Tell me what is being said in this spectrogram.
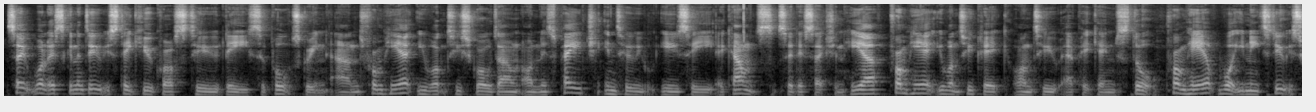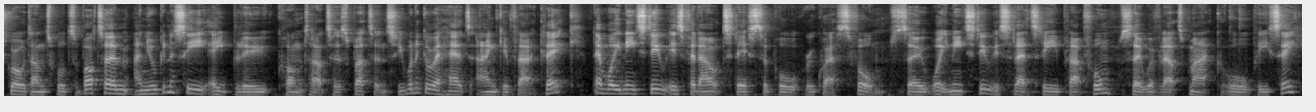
So what it's going to do is take you across to the support screen and from here you want to scroll down on this page into UC accounts, so this section here. From here you want to click onto Epic Games Store. From here what you need to do is scroll down towards the bottom and you're going to see a blue contact us button. So you want to go ahead and give that a click. Then what you need to do is fill out this support request form. So what you need to do is select the platform, so whether that's Mac or PC.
